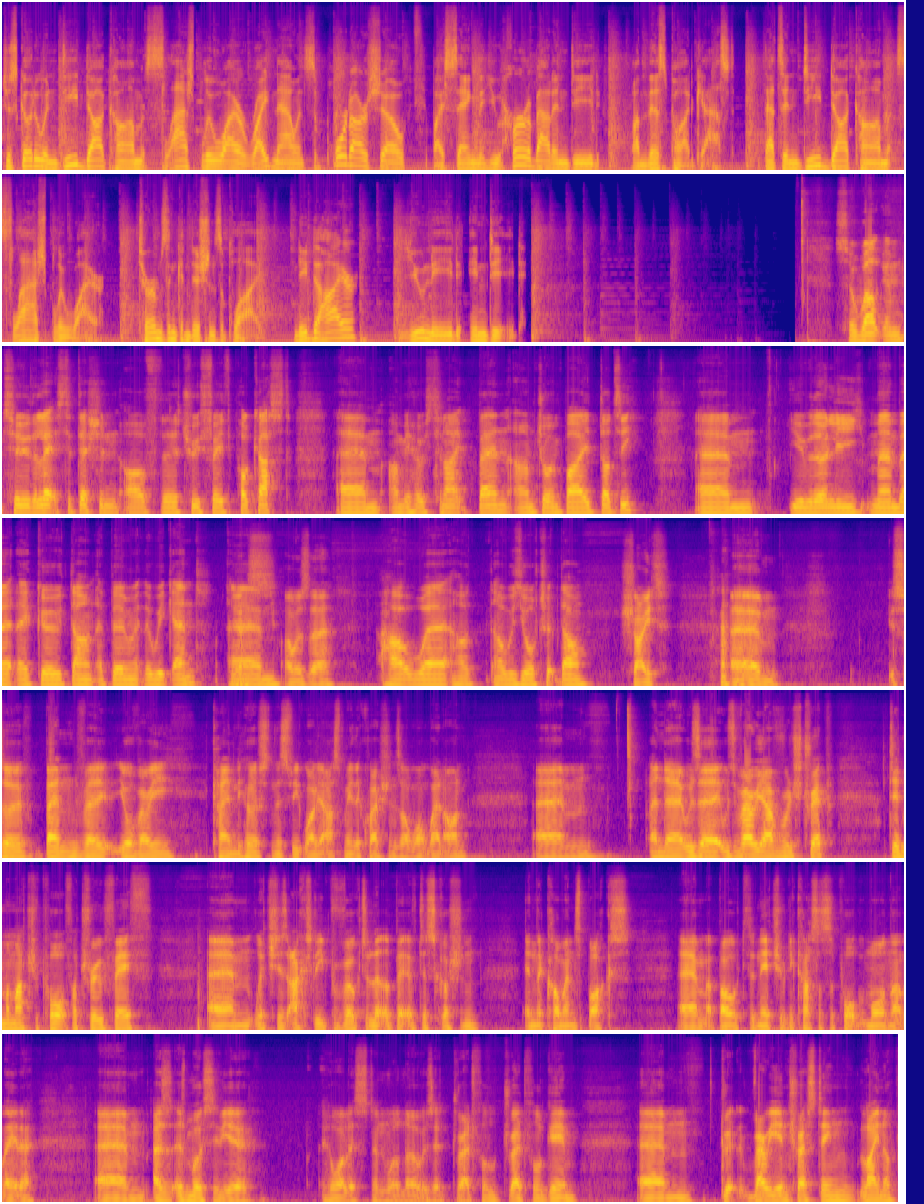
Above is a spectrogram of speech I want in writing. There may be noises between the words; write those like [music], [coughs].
Just go to Indeed.com slash BlueWire right now and support our show by saying that you heard about Indeed on this podcast. That's Indeed.com slash BlueWire. Terms and conditions apply. Need to hire? You need Indeed. So, welcome to the latest edition of the True Faith podcast. Um, I'm your host tonight, Ben. And I'm joined by Dodsey. Um, you were the only member to go down to Birmingham at the weekend. Yes, Um, I was there. how uh, how how was your trip down? Shite. [laughs] um, so Ben, very, you're very kindly hosting this week while you asked me the questions on what went on. Um, and uh, it was a it was a very average trip. I Did my match report for True Faith, um, which has actually provoked a little bit of discussion in the comments box um, about the nature of Newcastle support, but more on that later. Um, as as most of you who are listening will know, it was a dreadful, dreadful game. Um, very interesting lineup.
